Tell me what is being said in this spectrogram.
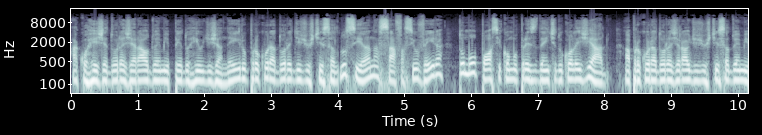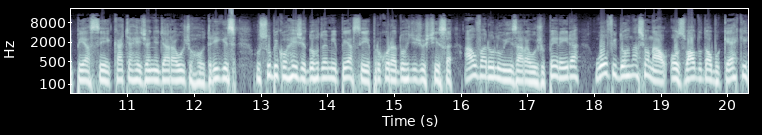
A Corregedora-Geral do MP do Rio de Janeiro, Procuradora de Justiça Luciana Safa Silveira, tomou posse como presidente do colegiado a Procuradora-Geral de Justiça do MPAC, Cátia Rejane de Araújo Rodrigues, o subcorregedor do MPAC, Procurador de Justiça Álvaro Luiz Araújo Pereira, o ouvidor nacional Oswaldo Dalbuquerque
